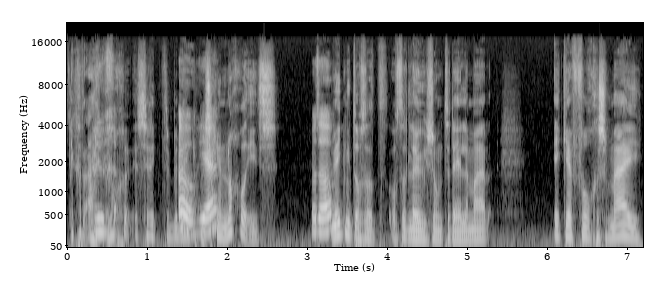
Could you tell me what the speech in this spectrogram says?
Ik had eigenlijk Nu nog, zit ik te bedenken, Oh, misschien nog wel iets. Wat dan? Ik weet niet of dat, of dat leuk is om te delen, maar ik heb volgens mij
